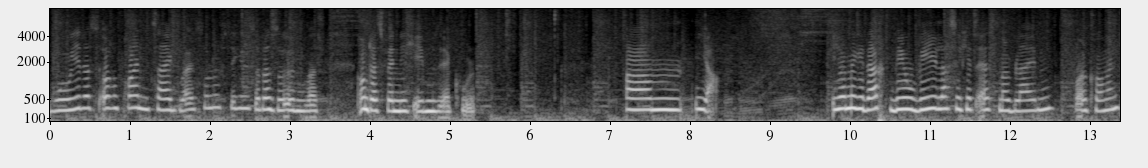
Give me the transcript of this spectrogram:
wo ihr das euren Freunden zeigt, weil es so lustig ist oder so irgendwas. Und das fände ich eben sehr cool. Ähm, ja. Ich habe mir gedacht, WoW lasse ich jetzt erstmal bleiben, vollkommen,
